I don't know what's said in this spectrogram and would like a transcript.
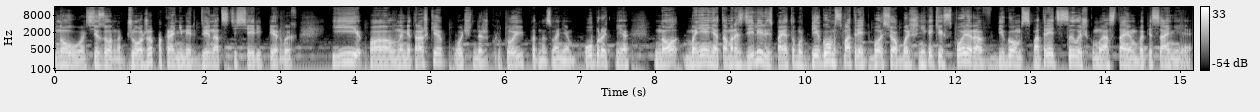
нового сезона Джорджа, по крайней мере, 12 серий первых, и полнометражки очень даже крутой под названием «Оборотни», но мнения там разделились, поэтому бегом смотреть. Все, больше никаких спойлеров, бегом смотреть. Ссылочку мы оставим в описании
